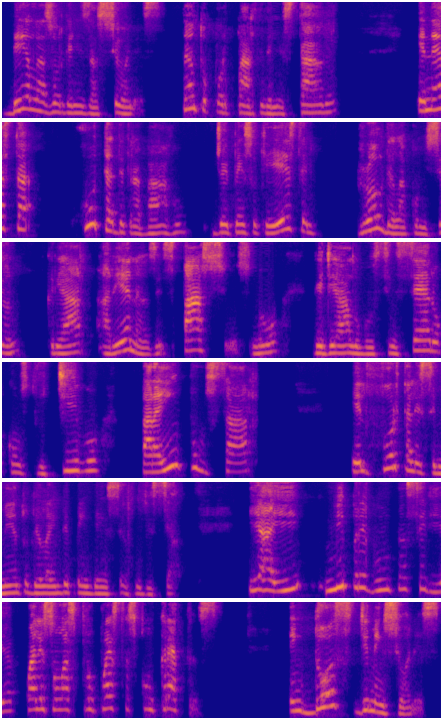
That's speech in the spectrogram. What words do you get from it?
de las organizaciones, tanto por parte del Estado, en esta ruta de trabajo, yo pienso que este es el rol de la comisión, crear arenas, espacios ¿no? de diálogo sincero, constructivo, para impulsar o fortalecimento da independência judicial. E aí mi pregunta seria quais são as propostas concretas em duas dimensões,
